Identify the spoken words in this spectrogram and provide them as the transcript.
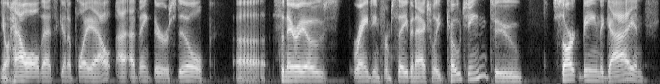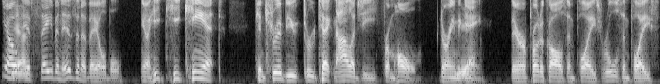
you know, how all that's going to play out. I, I think there are still uh, scenarios ranging from Saban actually coaching to Sark being the guy, and you know, Yeah. if Saban isn't available, you know, he he can't contribute through technology from home during the Yeah. game. There are protocols in place, rules in place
